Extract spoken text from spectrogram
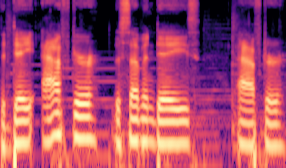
the day after the seven days after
